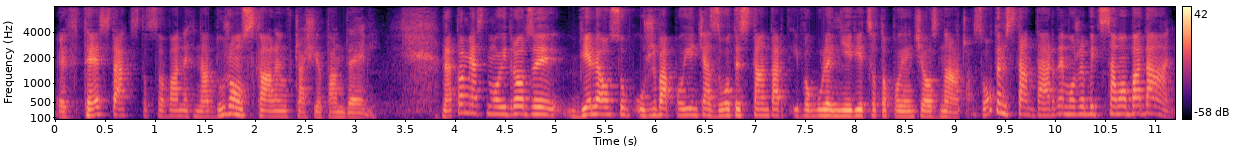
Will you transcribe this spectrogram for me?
w testach stosowanych na dużą skalę w czasie pandemii. Natomiast, moi drodzy, wiele osób używa pojęcia złoty standard i w ogóle nie wie, co to pojęcie oznacza. Złotym standardem może być samo badanie.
